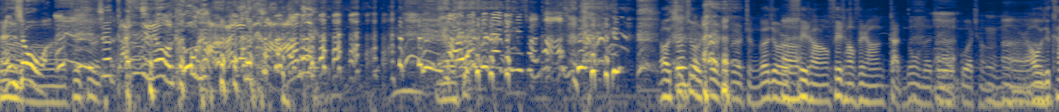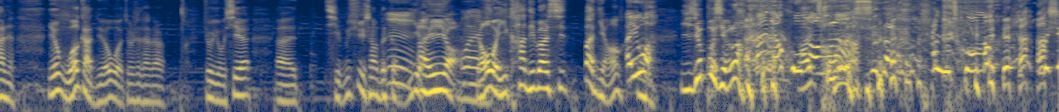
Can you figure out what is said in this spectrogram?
难受啊，就是。这赶紧让我扣卡呀，卡呢？好了，现在就去传卡。然后就就是就是就是整个就是非常非常非常感动的这个过程，嗯嗯，然后我就看见，因为我感觉我就是在那儿，就有些呃情绪上的哽咽，哎呦，然后我一看那边新伴娘，哎呦我。已经不行了，伴娘哭哎疯了，冲你哭吗？不是，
